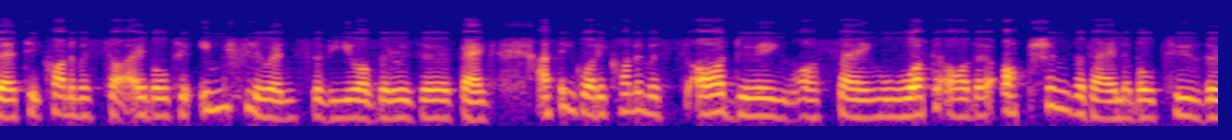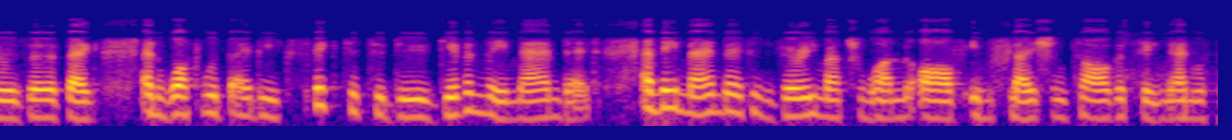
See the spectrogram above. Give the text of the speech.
that economists are able to influence the view of the Reserve Bank. I think what economists are doing are saying what are the options available to the Reserve Bank and what would they be expected to do given their mandate. And their mandate is very much one of inflation targeting and with,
